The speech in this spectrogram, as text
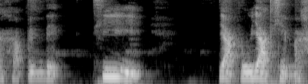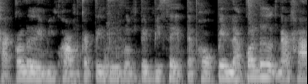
นะคะ เป็นเด็กที่อยากรู้อยากเห็นนะคะ ก็เลยมีความกระตือรือร้นเป็นพิเศษ แต่พอเป็นแล้วก็เลิกนะคะ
